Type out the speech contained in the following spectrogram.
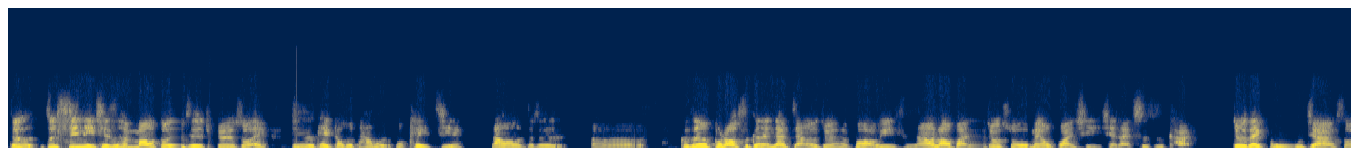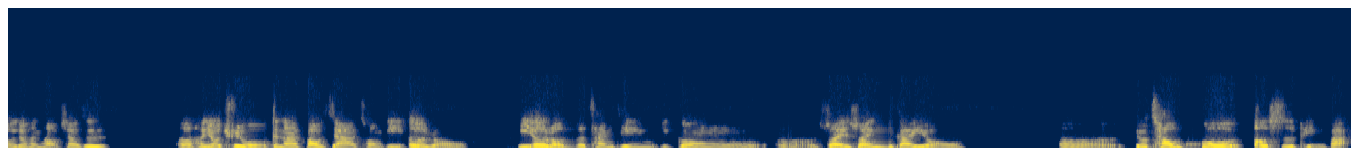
就是就心里其实很矛盾，就是觉得说，哎，其实可以告诉他我我可以接，然后就是呃，可是不老实跟人家讲，又觉得很不好意思。然后老板就说没有关系，先来试试看。就在估价的时候就很好笑，就是呃很有趣，我跟他报价从一二楼。一二楼的餐厅一共呃算一算应该有呃有超过二十平吧，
